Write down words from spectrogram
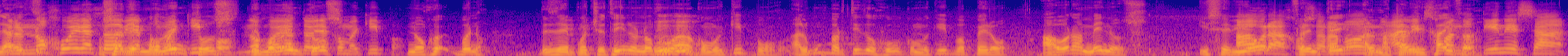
Pero no juega todavía o sea, de como momentos, equipo. No de juega momentos, todavía como equipo. No, bueno, desde Pochettino no jugaba uh -huh. como equipo. Algún partido jugó como equipo, pero ahora menos. Y se vio ahora, José frente Ramón, al Maccabi Alex. Cuando tienes, a,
